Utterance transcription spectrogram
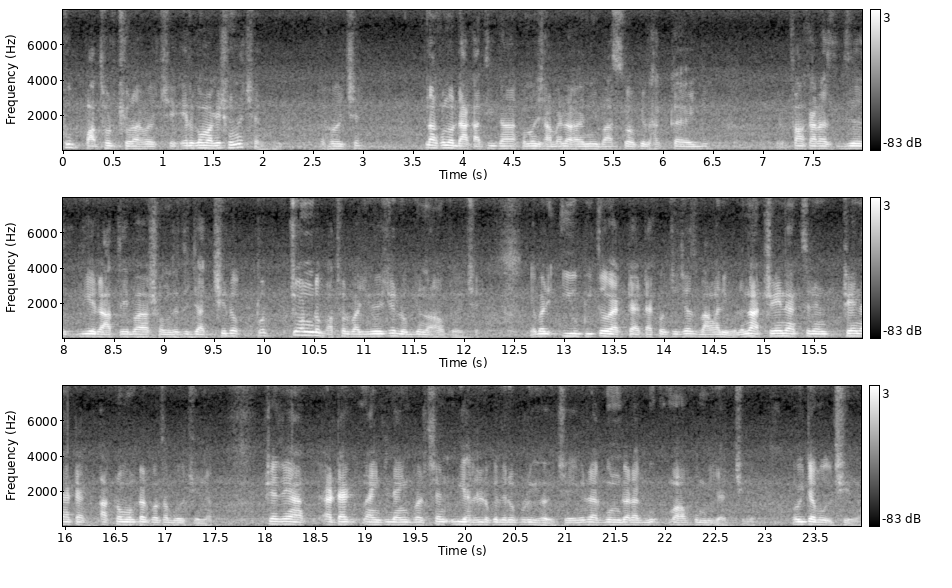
খুব পাথর ছোড়া হয়েছে। এরকম আগে শুনেছেন? হয়েছে। না, কোনো ডাকাতি না, কোনো ঝামেলা হয়নি, বাস কাউকে ধাক্কা হয়নি ফাঁকা রাস্তা দিয়ে রাতে বা সন্ধ্যেতে যাচ্ছিল, প্রচণ্ড পাথরবাজি হয়েছে, লোকজন আহত হয়েছে। এবার ইউপিতেও একটা অ্যাটাক হয়েছে জাস্ট বাঙালি বলে। না ট্রেন অ্যাক্সিডেন্ট ট্রেন অ্যাটাক আক্রমণটার কথা বলছি না। ট্রেনে অ্যাটাক নাইনটি নাইন পার্সেন্ট বিহারের লোকেদের উপরেই হয়েছে। এরা গুন্ডারা মহাকুম্ভে যাচ্ছিল। ওইটা বলছি না।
